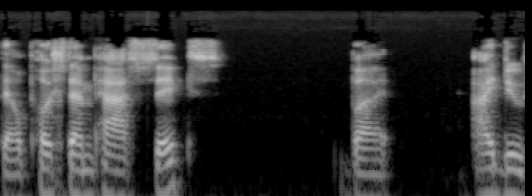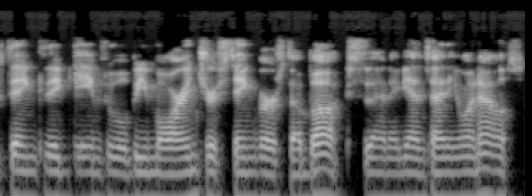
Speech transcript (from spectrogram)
they'll push them past six, but I do think the games will be more interesting versus the Bucks than against anyone else.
